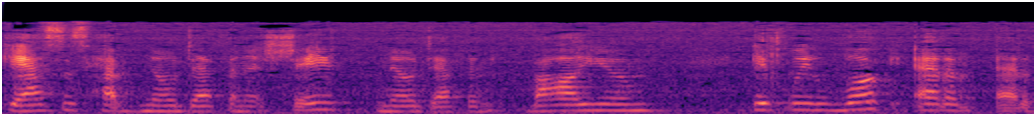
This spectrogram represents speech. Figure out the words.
Gases have no definite shape, no definite volume. If we look at a, at a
